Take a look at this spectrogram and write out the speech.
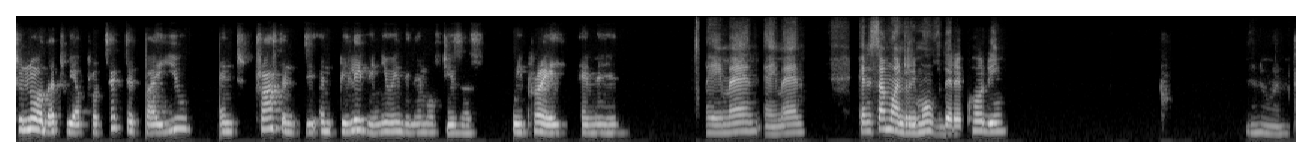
to know that we are protected by you and trust and, and believe in you in the name of Jesus. We pray. Amen. Amen. Amen. Can someone remove the recording? Anyone?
